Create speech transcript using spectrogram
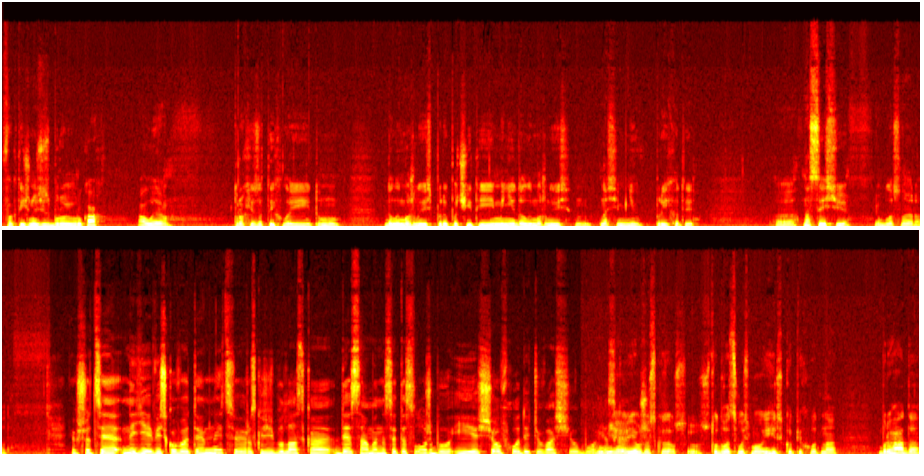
фактично зі зброєю в руках, але трохи затихло і тому дали можливість перепочити, і мені дали можливість на 7 днів приїхати е, на сесію обласної ради. Якщо це не є військовою таємницею, розкажіть, будь ласка, де саме несете службу і що входить у ваші обов'язки? Я, я вже сказав, що 128 гірсько-піхотна бригада,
